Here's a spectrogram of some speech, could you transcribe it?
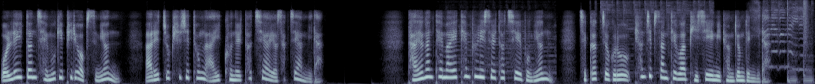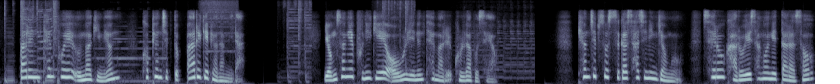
원래 있던 제목이 필요 없으면 아래쪽 휴지통 아이콘을 터치하여 삭제합니다. 다양한 테마의 템플릿을 터치해보면 즉각적으로 편집 상태와 BGM이 변경됩니다. 빠른 템포의 음악이면 컷 편집도 빠르게 변합니다. 영상의 분위기에 어울리는 테마를 골라보세요. 편집 소스가 사진인 경우 세로 가로의 상황에 따라서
